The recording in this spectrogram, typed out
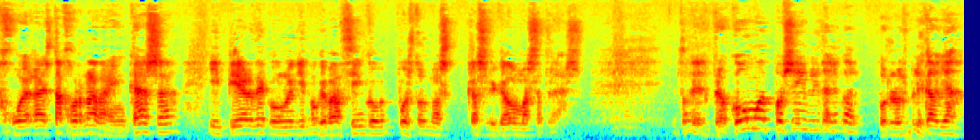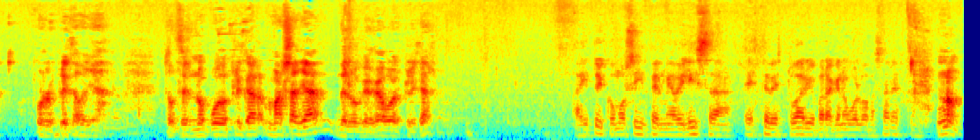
juega esta jornada en casa y pierde con un equipo que va cinco puestos más clasificados más atrás. Entonces, ¿pero cómo es posible y tal y cual? Pues lo he explicado ya, pues lo he explicado ya. Entonces no puedo explicar más allá de lo que acabo de explicar. Ahí estoy, ¿cómo se impermeabiliza este vestuario para que no vuelva a pasar esto? No,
